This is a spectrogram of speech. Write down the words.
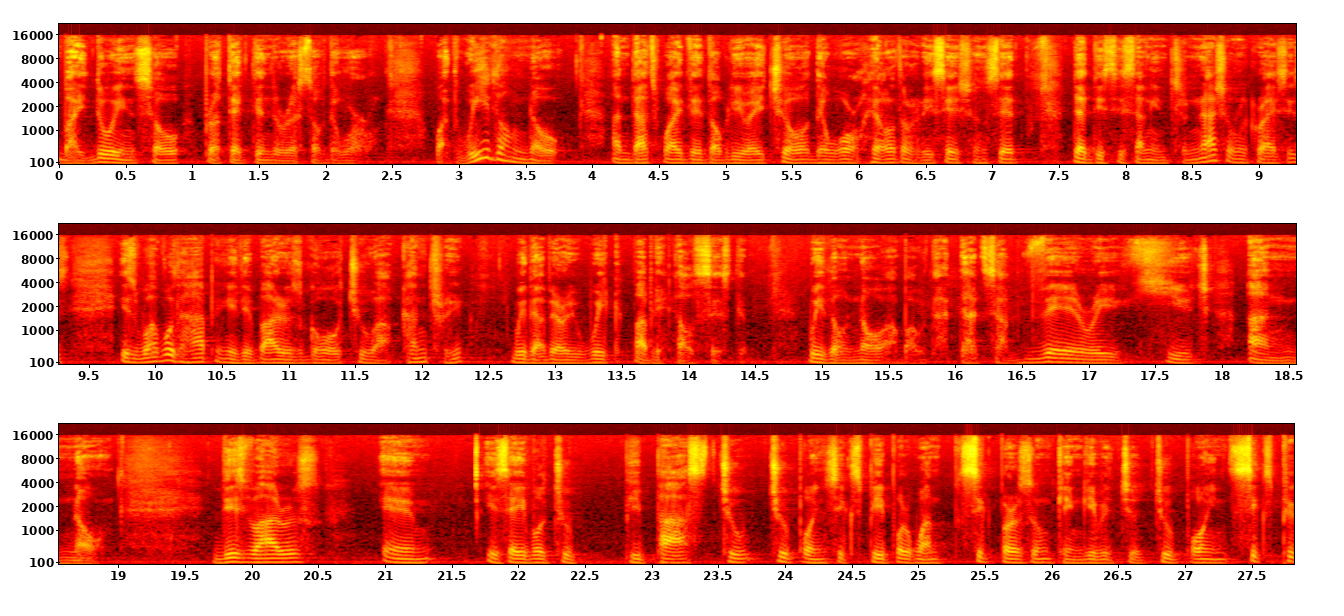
by doing so protecting the rest of the world. What we don't know, and that's why the WHO, the World Health Organization, said that this is an international crisis, is what would happen if the virus go to a country with a very weak public health system. We don't know about that. That's a very huge unknown. This virus um, is able to be passed to 2.6 people. One sick person can give it to 2.6 pe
